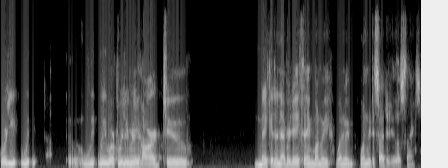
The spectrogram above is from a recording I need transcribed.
Uh, so we we, we work really really hard to make it an everyday thing when we when we when we decide to do those things.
